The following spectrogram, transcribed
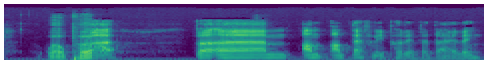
well put. But but um, I'm I'm definitely putting for Daly.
